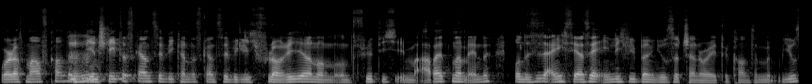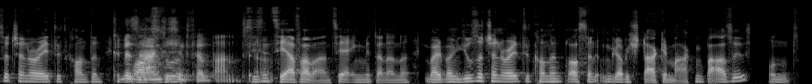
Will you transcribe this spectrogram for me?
Word-of-Mouth-Content? Wie entsteht das Ganze? Wie kann das Ganze wirklich florieren und, und für dich eben arbeiten am Ende? Und es ist eigentlich sehr, sehr ähnlich wie beim User-Generated Content. Mit User-Generated Content Ich könnte sagen, du- sie sind verwandt. Sie ja. sind sehr verwandt, sehr eng miteinander. Weil beim User-Generated Content brauchst du eine unglaublich starke Markenbasis und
